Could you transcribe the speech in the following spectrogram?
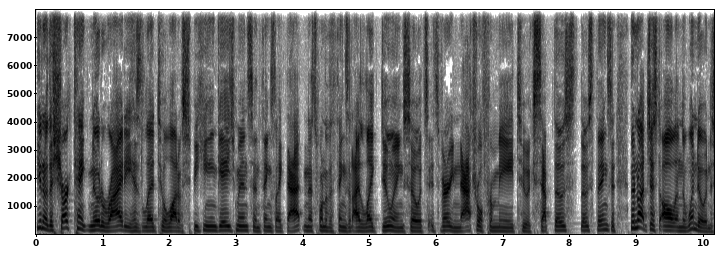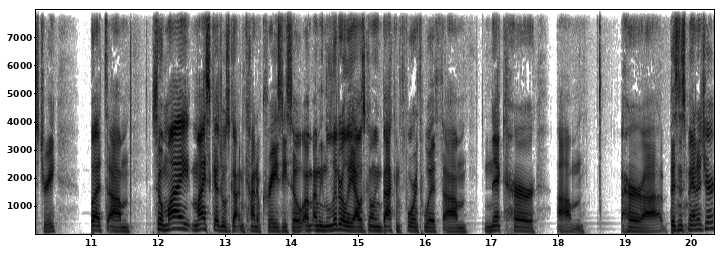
you know, the Shark Tank notoriety has led to a lot of speaking engagements and things like that. And that's one of the things that I like doing. So it's, it's very natural for me to accept those, those things. And they're not just all in the window industry, but, um, so my my schedule's gotten kind of crazy. So um, I mean, literally, I was going back and forth with um, Nick, her um, her uh, business manager,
